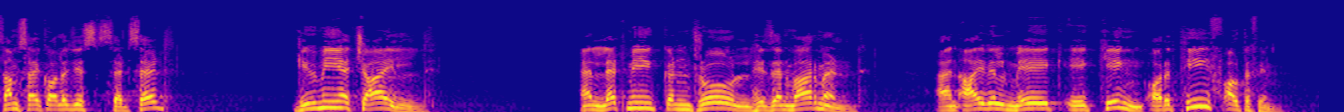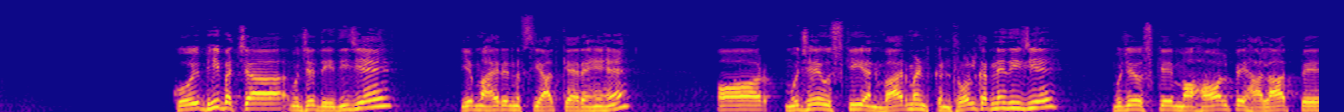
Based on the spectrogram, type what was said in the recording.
some psychologist set said give me a child and let me control his environment and I will make a king or a thief آؤٹ آف ہم کوئی بھی بچہ مجھے دے دیجیے یہ ماہر نفسیات کہہ رہے ہیں اور مجھے اس کی انوائرمنٹ کنٹرول کرنے دیجئے مجھے اس کے ماحول پہ حالات پہ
